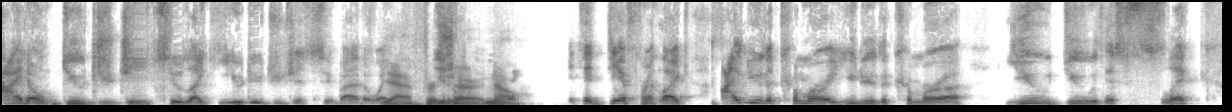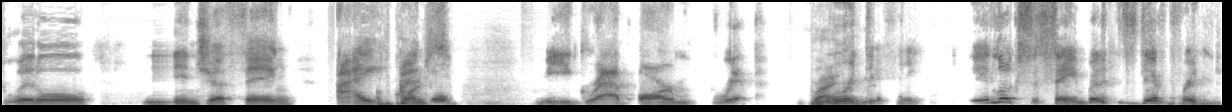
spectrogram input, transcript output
i don't do jujitsu like you do jujitsu by the way yeah for you sure no it's a different like i do the kimura you do the kimura you do this slick little ninja thing. I, of course. I me grab arm rip. Right. We're different. It looks the same, but it's different.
